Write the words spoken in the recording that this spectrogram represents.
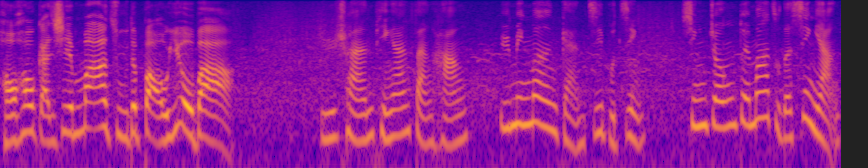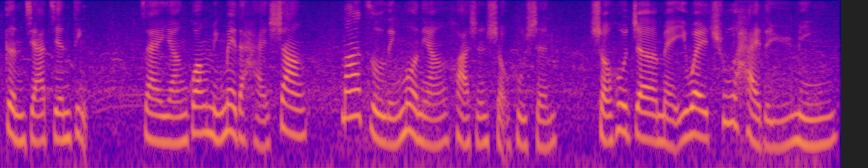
好好感谢妈祖的保佑吧。渔船平安返航，渔民们感激不尽，心中对妈祖的信仰更加坚定。在阳光明媚的海上。妈祖林默娘化身守护神，守护着每一位出海的渔民。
